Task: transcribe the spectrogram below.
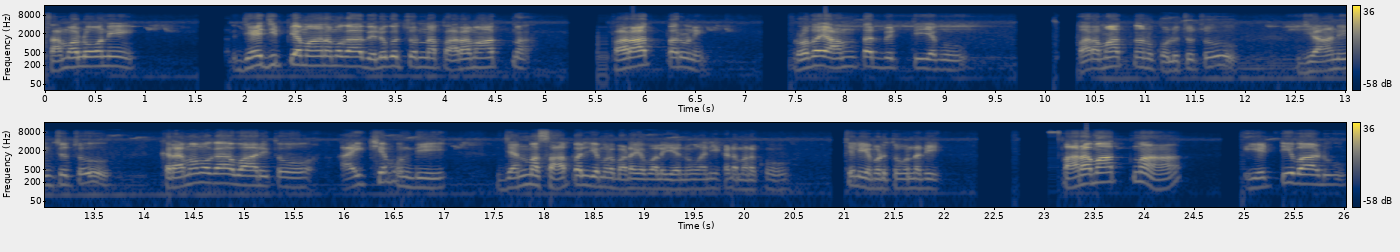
తమలోని దేజీప్యమానముగా వెలుగుచున్న పరమాత్మ పరాత్పరుని హృదయ అంతర్వ్యక్తియగు పరమాత్మను కొలుచుచు ధ్యానించుచు క్రమముగా వారితో ఐక్యం ఉంది జన్మ సాఫల్యమును బడయవలయను అని ఇక్కడ మనకు తెలియబడుతూ ఉన్నది. పరమాత్మ ఎట్టివాడు?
